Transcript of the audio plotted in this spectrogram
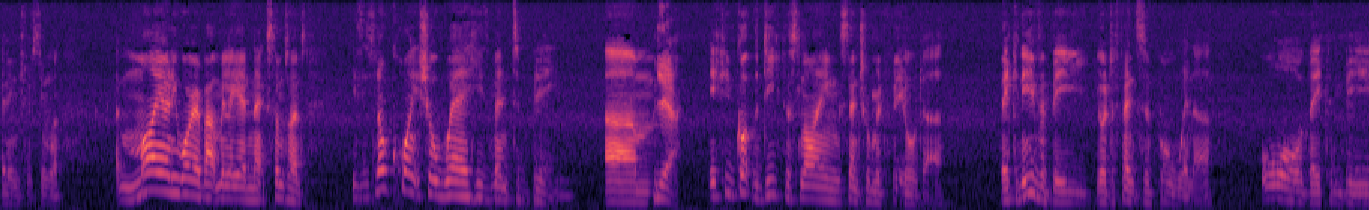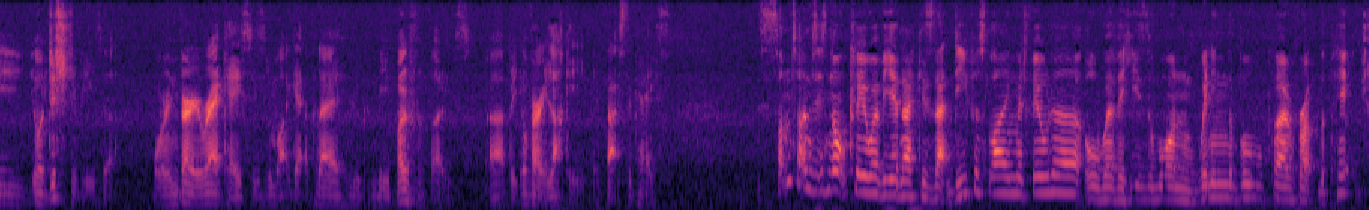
an interesting one. My only worry about Mile Jedinak sometimes is it's not quite sure where he's meant to be. Um, Yeah. If you've got the deepest lying central midfielder, they can either be your defensive ball winner or they can be your distributor. Or in very rare cases, you might get a player who can be both of those. Uh, but you're very lucky if that's the case. Sometimes it's not clear whether Yanak is that deepest lying midfielder or whether he's the one winning the ball further up the pitch.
